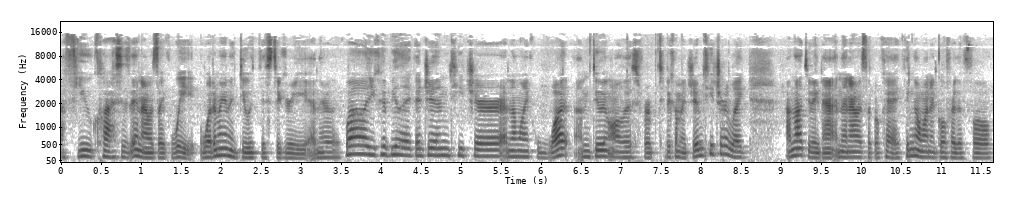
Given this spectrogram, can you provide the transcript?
a few classes in, I was like, wait, what am I gonna do with this degree? And they're like, well, you could be like a gym teacher. And I'm like, what? I'm doing all this for to become a gym teacher? Like, I'm not doing that. And then I was like, okay, I think I want to go for the full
